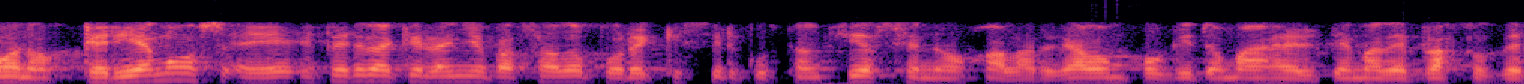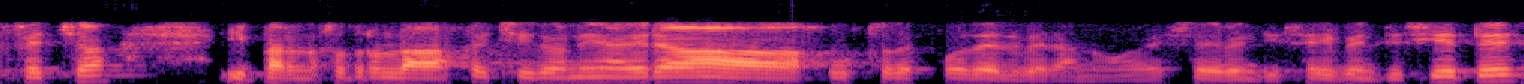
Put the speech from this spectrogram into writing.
Bueno, queríamos, eh, es verdad que el año pasado por X circunstancias se nos alargaba un poquito más el tema de plazos de fecha y para nosotros la fecha idónea era justo después del verano, ese 26-27.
